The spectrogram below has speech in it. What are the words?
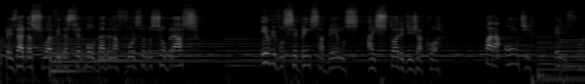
Apesar da sua vida ser moldada na força do seu braço, eu e você bem sabemos a história de Jacó, para onde ele foi.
